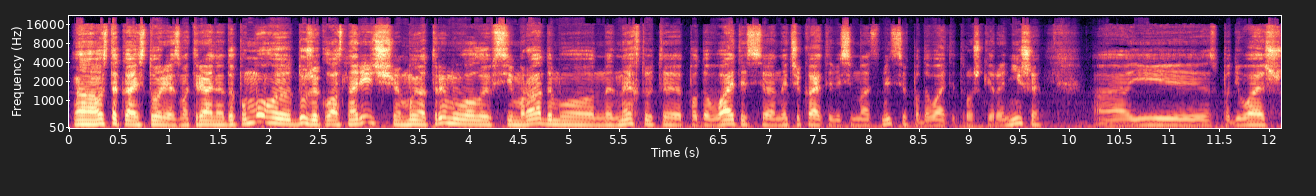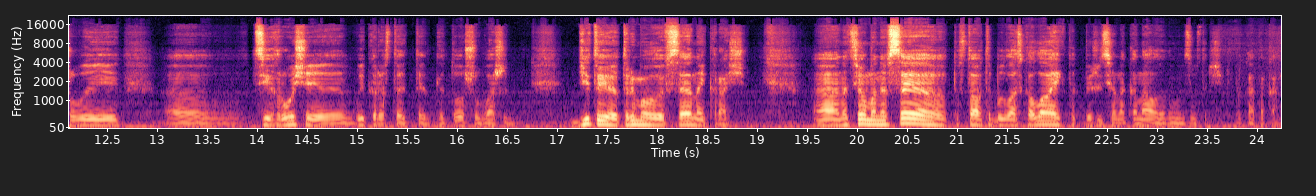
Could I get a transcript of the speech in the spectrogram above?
Ось така історія з матеріальною допомогою. Дуже класна річ. Ми отримували, всім радимо. Не нехтуйте, подавайтеся, не чекайте 18 місяців, подавайте трошки раніше. І сподіваюсь, що ви ці гроші використаєте для того, щоб ваші діти отримували все найкраще. На цьому мене все. Поставте, будь ласка, лайк, підпишіться на канал. До нових зустрічей. Пока-пока.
